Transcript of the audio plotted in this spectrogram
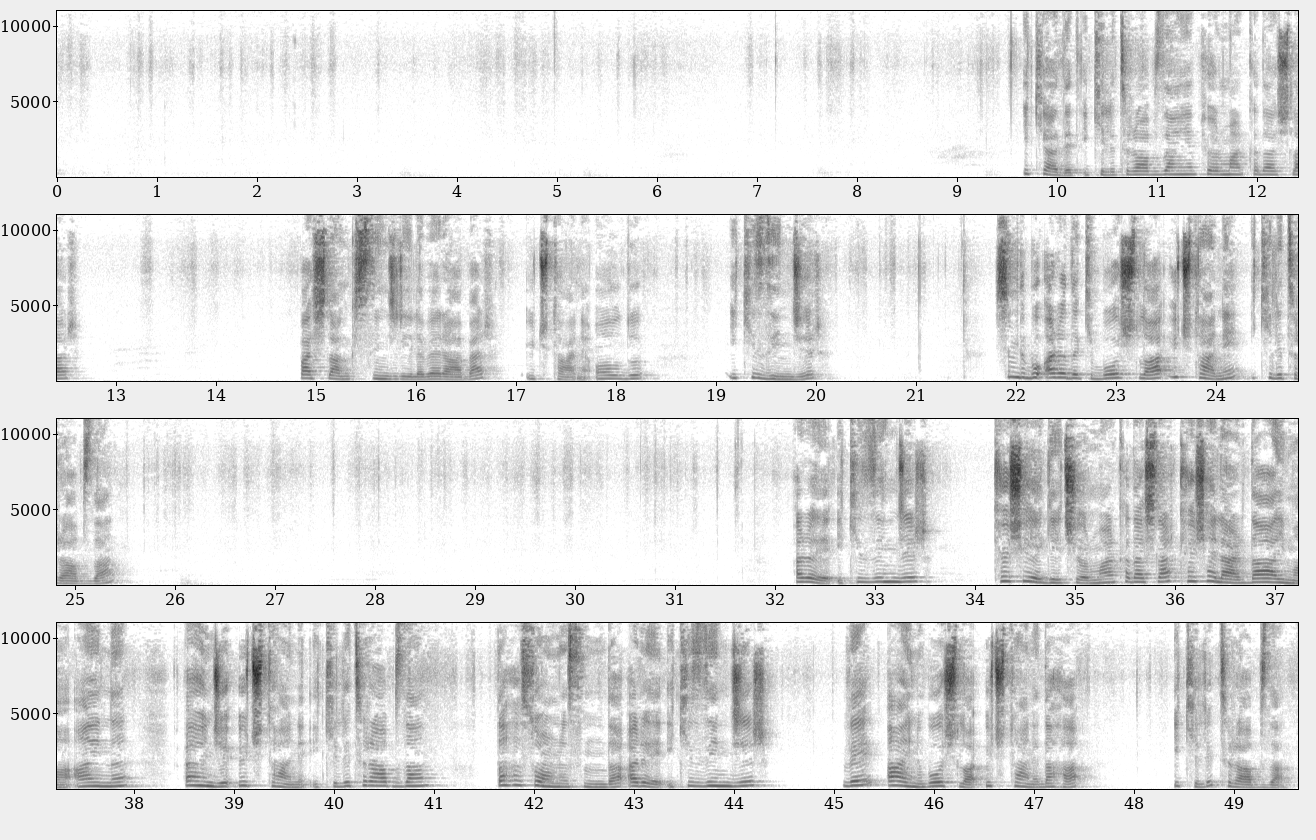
2 adet ikili trabzan yapıyorum arkadaşlar. Başlangıç zinciriyle beraber 3 tane oldu. 2 zincir. Şimdi bu aradaki boşluğa 3 tane ikili trabzan. Araya 2 zincir. Köşeye geçiyorum arkadaşlar. Köşeler daima aynı. Önce 3 tane ikili trabzan, daha sonrasında araya 2 zincir ve aynı boşluğa 3 tane daha ikili trabzan.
